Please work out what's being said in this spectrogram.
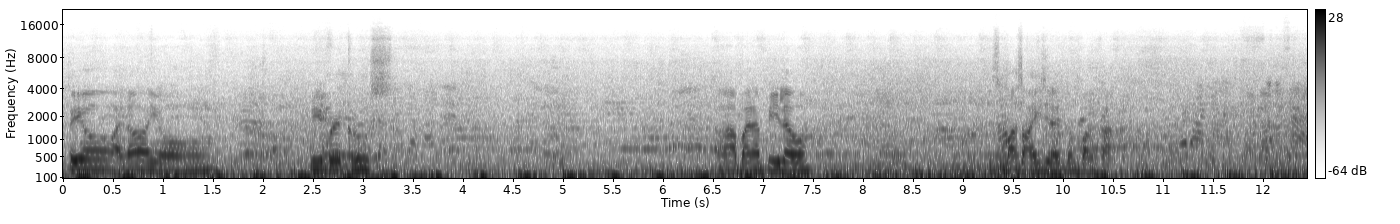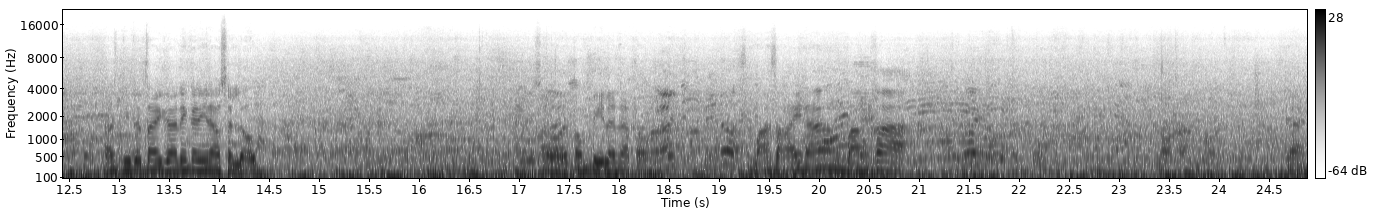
Ito yung ano, yung River Cruise. Ang haba ng pila oh. Sumasakay sila ng bangka. Tapos dito tayo galing kanina sa loob. So itong pila na to. Sumasakay ng bangka. Yan.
